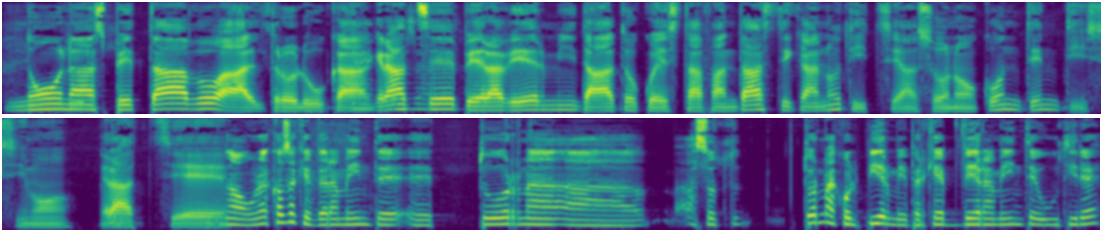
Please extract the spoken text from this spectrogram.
Non più... aspettavo altro, Luca. Ecco, Grazie esatto. per avermi dato questa fantastica notizia. Sono contentissimo. Grazie. No, una cosa che veramente eh, torna a, a sotto torna a colpirmi perché è veramente utile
